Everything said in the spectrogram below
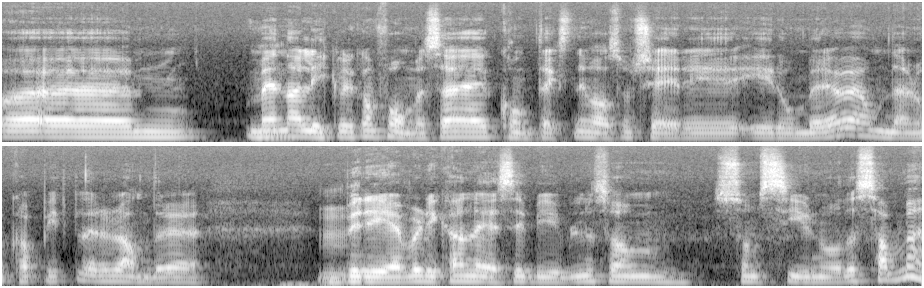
øh, men allikevel kan få med seg konteksten i hva som skjer i, i rombrevet, Om det er noen kapitler eller andre brever de kan lese i Bibelen som, som sier noe av det samme?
